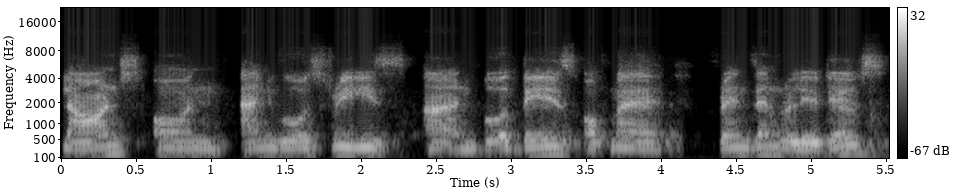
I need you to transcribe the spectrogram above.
plants on anniversaries and birthdays of my friends and relatives.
